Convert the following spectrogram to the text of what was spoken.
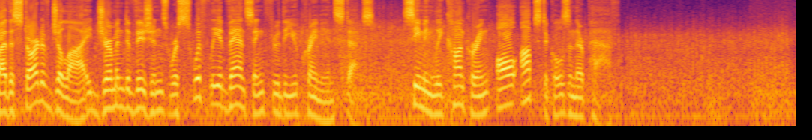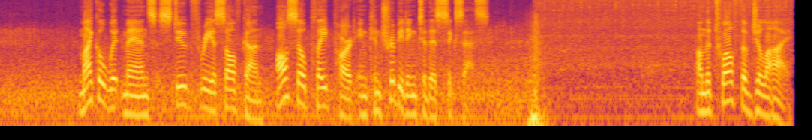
By the start of July, German divisions were swiftly advancing through the Ukrainian steppes, seemingly conquering all obstacles in their path. Michael Wittmann's Stug 3 assault gun also played part in contributing to this success. On the 12th of July,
